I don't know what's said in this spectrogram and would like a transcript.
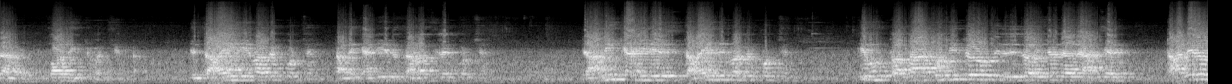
তার ফল দেখতে পাচ্ছি আমরা। যে তারাই নির্বাচন করছেন, তাদের ক্যান্ডিডেট তারা সিলেক্ট করছেন। ক্যান্ডিডেট তারাই নির্বাচন করছেন। এবং তথাকথিত যারা আছেন, তাদেরও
